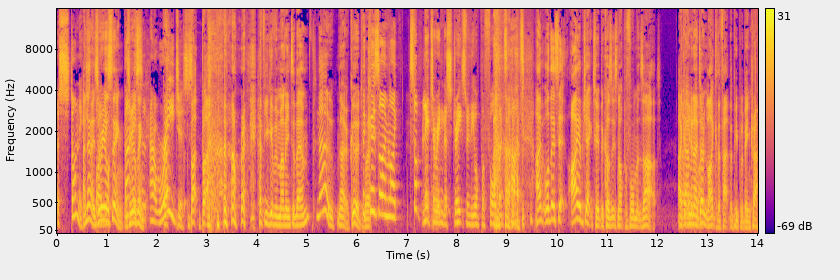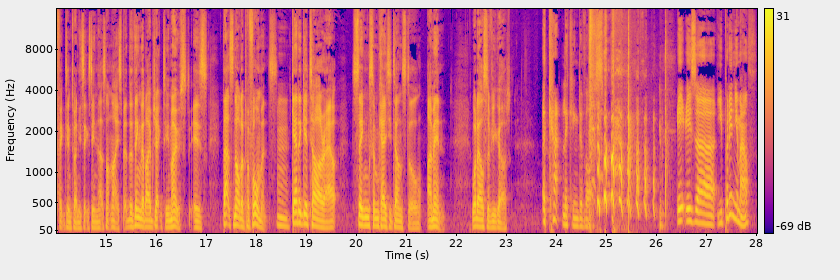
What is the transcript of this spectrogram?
astonished. I know it's a real this. thing. It's a real is thing. Outrageous. But but, have you given money to them? no, No, good. Because I'm like, stop littering the streets with your performance art. I, well, there's it. I object to it because it's not performance art. I, Oh, I yeah, mean, I don't like the fact that people are being trafficked in 2016. That's not nice. But the thing that I object to most is that's not a performance. Hmm. Get a guitar out, sing some KT Tunstall. I'm in. What else have you got? a cat licking device. it is. Uh, you put it in your mouth,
